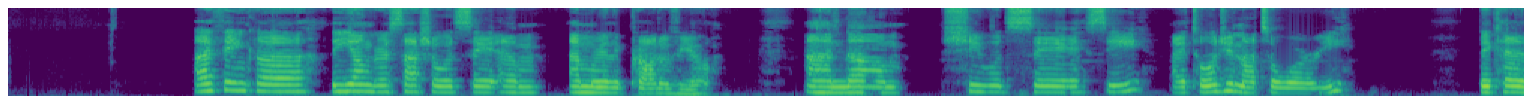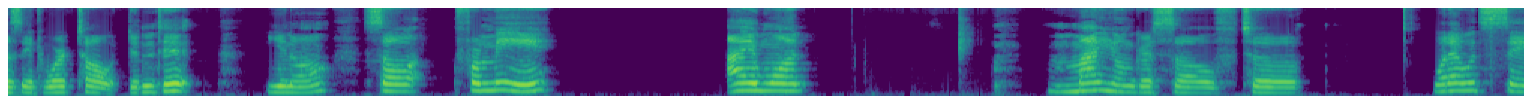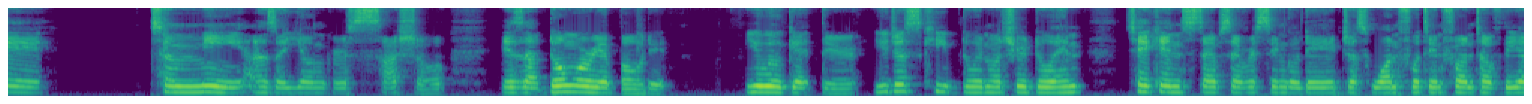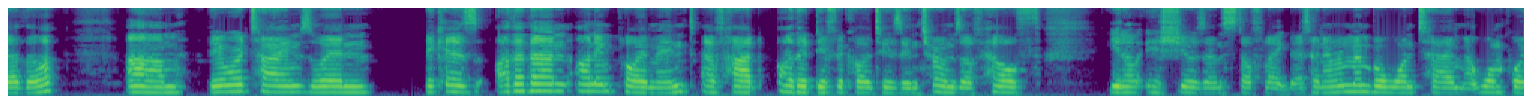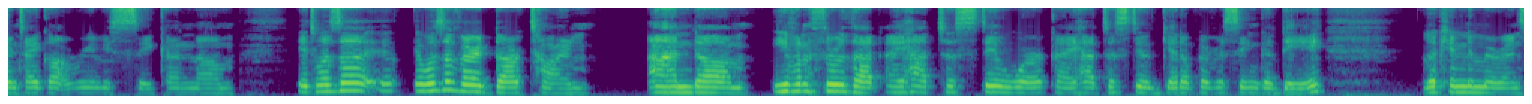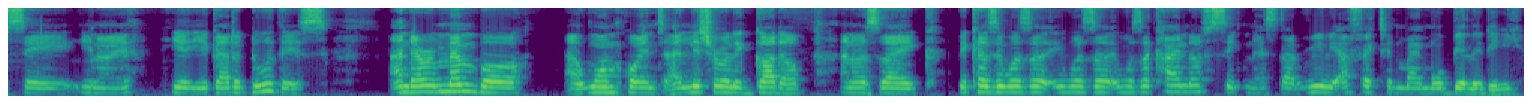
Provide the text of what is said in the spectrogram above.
I think uh, the younger Sasha would say, um, I'm really proud of you. And um, she would say, See, I told you not to worry because it worked out, didn't it? You know? So for me, I want my younger self to, what I would say to me as a younger Sasha is that don't worry about it. You will get there. You just keep doing what you're doing taking steps every single day, just one foot in front of the other. Um, there were times when, because other than unemployment, I've had other difficulties in terms of health, you know, issues and stuff like that. And I remember one time, at one point, I got really sick, and um, it was a it was a very dark time. And um, even through that, I had to still work. I had to still get up every single day, look in the mirror, and say, you know, you, you got to do this. And I remember at one point I literally got up and I was like, because it was a it was a it was a kind of sickness that really affected my mobility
